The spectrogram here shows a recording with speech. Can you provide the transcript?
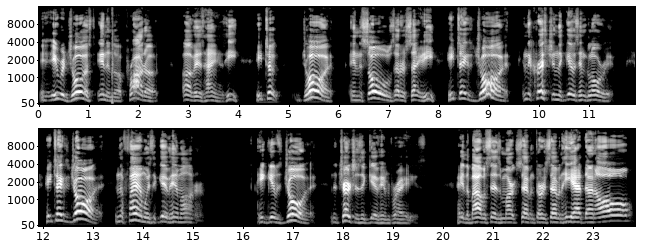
He rejoiced in the product of his hands. He he took joy in the souls that are saved. He he takes joy in the Christian that gives him glory. He takes joy in the families that give him honor. He gives joy the churches that give him praise. Hey, the Bible says in Mark 7 37, he had done all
